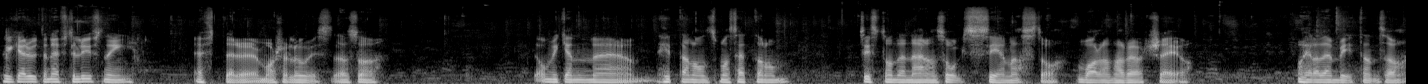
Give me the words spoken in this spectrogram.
skickar ut en efterlysning efter Marshall Lewis. Alltså om vi kan eh, hitta någon som har sett honom sistone när han sågs senast och var han har rört sig och, och hela den biten. Så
